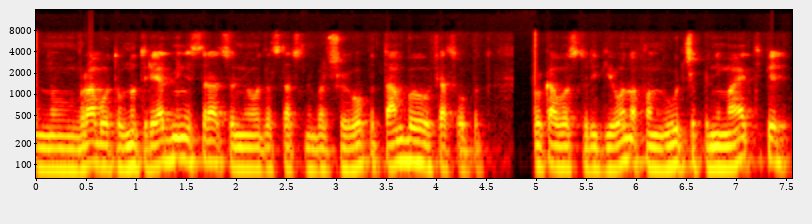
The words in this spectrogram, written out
ну, в работу внутри администрации, у него достаточно большой опыт. Там был сейчас опыт руководства регионов, он лучше понимает теперь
